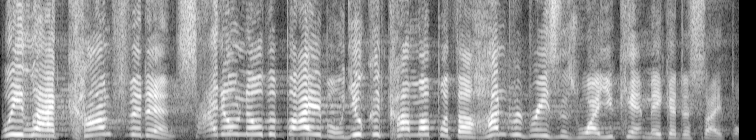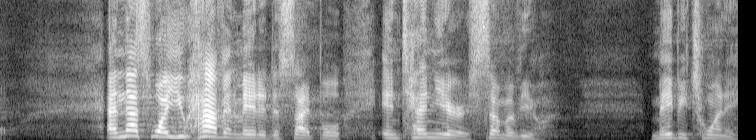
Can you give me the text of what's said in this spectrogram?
We lack confidence. I don't know the Bible. You could come up with a hundred reasons why you can't make a disciple. And that's why you haven't made a disciple in 10 years, some of you, maybe 20.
